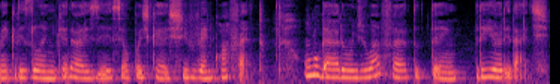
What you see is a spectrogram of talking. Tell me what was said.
nome é Crislane Queiroz e esse é o podcast Vem com Afeto um lugar onde o afeto tem prioridade.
